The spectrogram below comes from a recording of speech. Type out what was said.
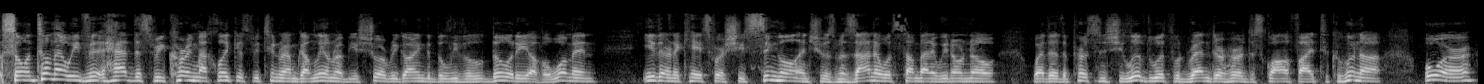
So until now we've had this recurring machlokes between Ram Gamliel and Rabbi Yeshua regarding the believability of a woman, either in a case where she's single and she was mazana with somebody, we don't know whether the person she lived with would render her disqualified to kahuna, or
